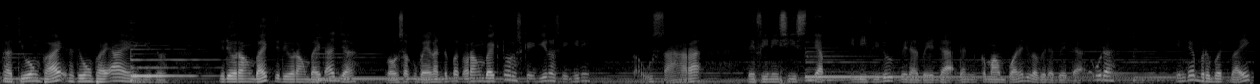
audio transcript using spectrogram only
jadi wong baik jadi wong baik aja gitu. Jadi orang baik jadi orang baik aja. Gak usah kebanyakan debat. Orang baik itu harus kayak gini harus kayak gini gak usah karena definisi setiap individu beda-beda dan kemampuannya juga beda-beda. Udah intinya berbuat baik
